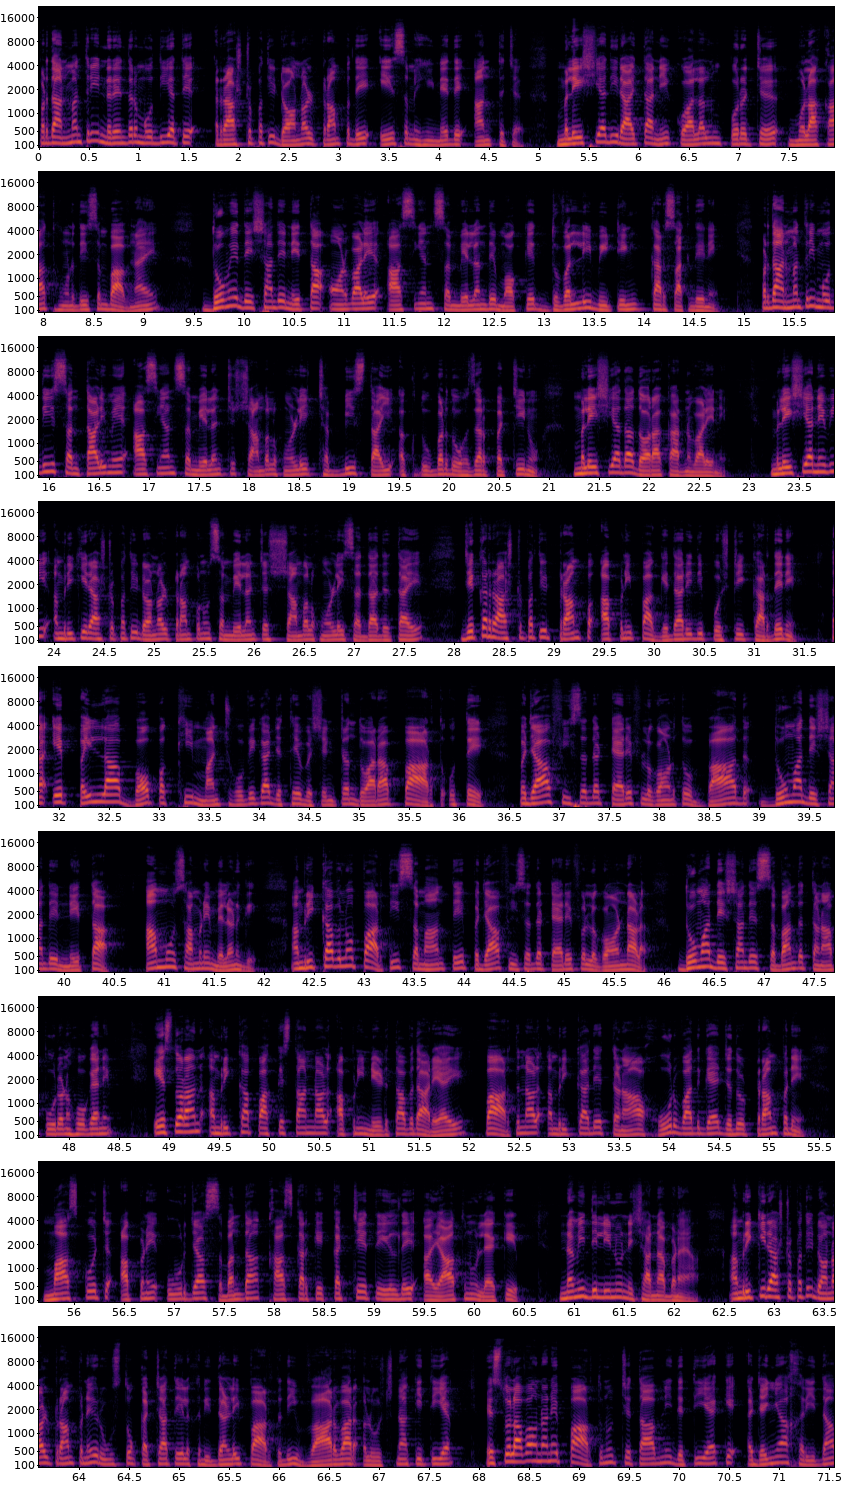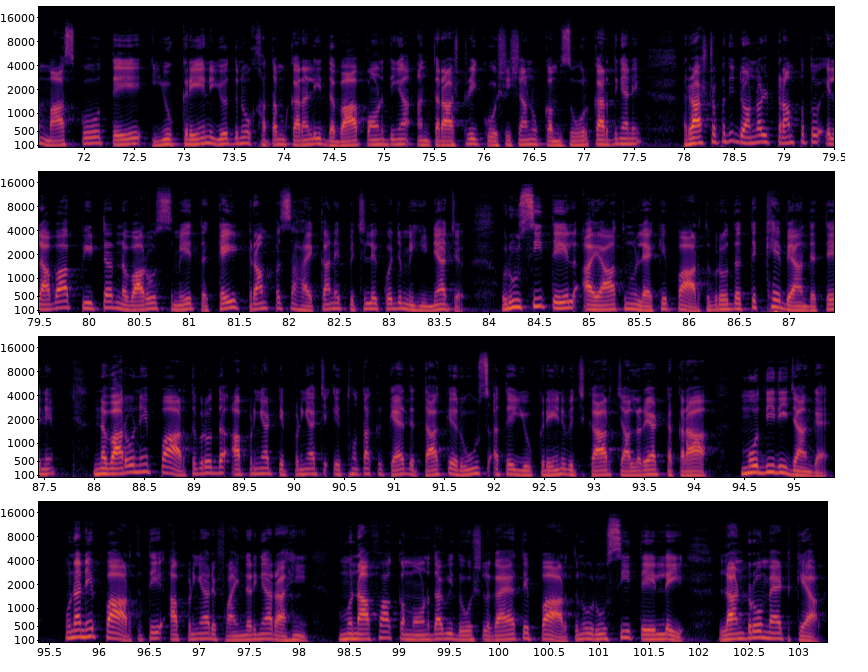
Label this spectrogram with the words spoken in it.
ਪ੍ਰਧਾਨ ਮੰਤਰੀ ਨਰਿੰਦਰ ਮੋਦੀ ਅਤੇ ਰਾਸ਼ਟਰਪਤੀ ਡੋਨਾਲਡ ਟਰੰਪ ਦੇ ਇਸ ਮਹੀਨੇ ਦੇ ਅੰਤ 'ਚ ਮਲੇਸ਼ੀਆ ਦੀ ਰਾਜਧਾਨੀ ਕੁਆਲਾਲੰਪੁਰ 'ਚ ਮੁਲਾਕਾਤ ਹੋਣ ਦੀ ਸੰਭਾਵਨਾ ਹੈ। ਦੋਵੇਂ ਦੇਸ਼ਾਂ ਦੇ ਨੇਤਾ ਆਉਣ ਵਾਲੇ ਆਸੀਅਨ ਸੰਮੇਲਨ ਦੇ ਮੌਕੇ ਦੁਵੱਲੀ ਮੀਟਿੰਗ ਕਰ ਸਕਦੇ ਨੇ। ਪ੍ਰਧਾਨ ਮੰਤਰੀ ਮੋਦੀ 47ਵੇਂ ਆਸੀਅਨ ਸੰਮੇਲਨ 'ਚ ਸ਼ਾਮਲ ਹੋਣ ਲਈ 26-27 ਅਕਤੂਬਰ 2025 ਨੂੰ ਮਲੇਸ਼ੀਆ ਦਾ ਦੌਰਾ ਕਰਨ ਵਾਲੇ ਨੇ। ਮਲੇਸ਼ੀਆ ਨੇ ਵੀ ਅਮਰੀਕੀ ਰਾਸ਼ਟਰਪਤੀ ਡੋਨਲਡ ਟਰੰਪ ਨੂੰ ਸੰਮੇਲਨ 'ਚ ਸ਼ਾਮਲ ਹੋਣ ਲਈ ਸੱਦਾ ਦਿੱਤਾ ਹੈ ਜੇਕਰ ਰਾਸ਼ਟਰਪਤੀ ਟਰੰਪ ਆਪਣੀ ਭਾਗੀਦਾਰੀ ਦੀ ਪੁਸ਼ਟੀ ਕਰਦੇ ਨੇ, ਤਾਂ ਇਹ ਪਹਿਲਾ ਬਹੁਪੱਖੀ ਮੰਚ ਹੋਵੇਗਾ ਜਿੱਥੇ ਵਾਸ਼ਿੰਗਟਨ ਦੁਆਰਾ ਭਾਰਤ ਉੱਤੇ 50% ਟੈਰਿਫ ਲਗਾਉਣ ਤੋਂ ਬਾਅਦ ਦੋਵਾਂ ਦੇਸ਼ਾਂ ਦੇ ਨੇਤਾ ਆਮੋ ਸਾਹਮਣੇ ਮਿਲਣਗੇ। ਅਮਰੀਕਾ ਵੱਲੋਂ ਭਾਰਤੀ ਸਮਾਨ ਤੇ 50% ਟੈਰਿਫ ਲਗਾਉਣ ਨਾਲ ਦੋਵਾਂ ਦੇਸ਼ਾਂ ਦੇ ਸਬੰਧ ਤਣਾਪੂਰਨ ਹੋ ਗਏ ਨੇ। ਇਸ ਦੌਰਾਨ ਅਮਰੀਕਾ ਪਾਕਿਸਤਾਨ ਨਾਲ ਆਪਣੀ ਨੇੜਤਾ ਵਧਾ ਰਿਹਾ ਏ। ਭਾਰਤ ਨਾਲ ਅਮਰੀਕਾ ਦੇ ਤਣਾਅ ਹੋਰ ਵੱਧ ਗਏ ਜਦੋਂ ਟਰੰਪ ਨੇ ਮਾਸਕੋ 'ਚ ਆਪਣੇ ਊਰਜਾ ਸਬੰਧਾਂ, ਖਾਸ ਕਰਕੇ ਕੱਚੇ ਤੇਲ ਦੇ ਆਯਾਤ ਨੂੰ ਲੈ ਕੇ ਨਵੀਂ ਦਿੱਲੀ ਨੂੰ ਨਿਸ਼ਾਨਾ ਬਣਾਇਆ। ਅਮਰੀਕੀ ਰਾਸ਼ਟਰਪਤੀ ਡੋਨਾਲਡ ਟਰੰਪ ਨੇ ਰੂਸ ਤੋਂ ਕੱਚਾ ਤੇਲ ਖਰੀਦਣ ਲਈ ਭਾਰਤ ਦੀ ਵਾਰ-ਵਾਰ ਆਲੋਚਨਾ ਕੀਤੀ ਹੈ। ਇਸ ਤੋਂ ਇਲਾਵਾ ਉਹਨਾਂ ਨੇ ਭਾਰਤ ਨੂੰ ਚੇਤਾਵਨੀ ਦਿੱਤੀ ਹੈ ਕਿ ਅਜਈਆਂ ਖਰੀਦਾਂ ਮਾਸਕੋ ਤੇ ਯੂਕਰੇਨ ਯੁੱਧ ਨੂੰ ਖਤਮ ਕਰਨ ਲਈ ਦਬਾਅ ਪਾਉਣ ਦੀਆਂ ਅੰਤਰਰਾਸ਼ਟਰੀ ਕੋਸ਼ਿਸ਼ਾਂ ਨੂੰ ਕਮਜ਼ੋਰ ਕਰਦੀਆਂ ਨੇ। ਰਾਸ਼ਟਰਪਤੀ ਡੋਨਲਡ ਟਰੰਪ ਤੋਂ ਇਲਾਵਾ ਪੀਟਰ ਨਵਾਰੋ ਸਮੇਤ ਕਈ ਟਰੰਪ ਸਹਾਇਕਾਂ ਨੇ ਪਿਛਲੇ ਕੁਝ ਮਹੀਨਿਆਂ 'ਚ ਰੂਸੀ ਤੇਲ ਆਯਾਤ ਨੂੰ ਲੈ ਕੇ ਭਾਰਤ ਵਿਰੁੱਧ ਤਿੱਖੇ ਬਿਆਨ ਦਿੱਤੇ ਨੇ। ਨਵਾਰੋ ਨੇ ਭਾਰਤ ਵਿਰੁੱਧ ਆਪਣੀਆਂ ਟਿੱਪਣੀਆਂ 'ਚ ਇੱਥੋਂ ਤੱਕ ਕਹਿ ਦਿੱਤਾ ਕਿ ਰੂਸ ਅਤੇ ਯੂਕਰੇਨ ਵਿਚਕਾਰ ਚੱਲ ਰਿਹਾ ਟਕਰਾਅ ਮੋਦੀ ਦੀ ਜੰਗ ਹੈ। ਉਹਨਾਂ ਨੇ ਭਾਰਤ ਤੇ ਆਪਣੀਆਂ ਰਿਫਾਈਨਰੀਆਂ ਰਾਹੀਂ ਮੁਨਾਫਾ ਕਮਾਉਣ ਦਾ ਵੀ ਦੋਸ਼ ਲਗਾਇਆ ਤੇ ਭਾਰਤ ਨੂੰ ਰੂਸੀ ਤੇਲ ਲਈ ਲਾਂਡਰੋਮੈਟ ਕਿਹਾ।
